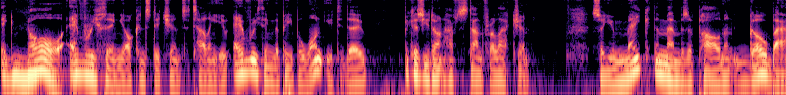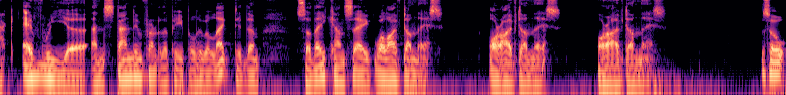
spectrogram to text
ignore everything your constituents are telling you, everything the people want you to do, because you don't have to stand for election. So you make the members of parliament go back every year and stand in front of the people who elected them so they can say, Well, I've done this, or I've done this, or I've done this. So,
